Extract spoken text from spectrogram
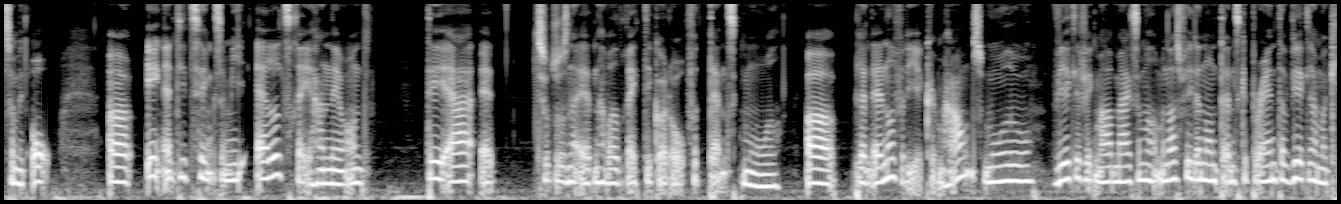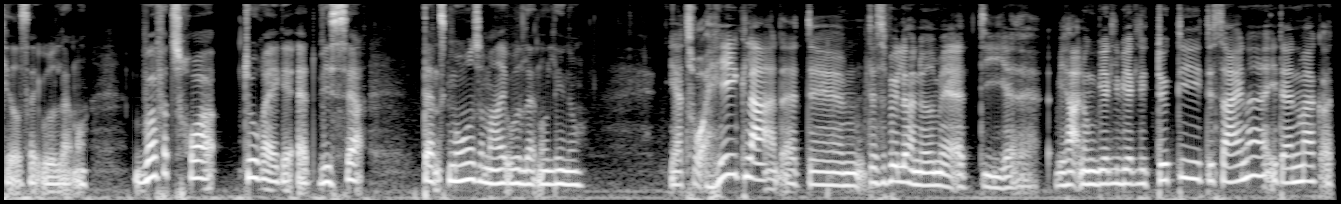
som et år. Og en af de ting, som I alle tre har nævnt, det er, at 2018 har været et rigtig godt år for dansk mode. Og blandt andet fordi, at Københavns mode virkelig fik meget opmærksomhed, men også fordi der er nogle danske brand, der virkelig har markeret sig i udlandet. Hvorfor tror du, Rikke, at vi ser dansk mode så meget i udlandet lige nu? Jeg tror helt klart, at øh, det selvfølgelig har noget med, at de, øh, vi har nogle virkelig, virkelig dygtige designere i Danmark, og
